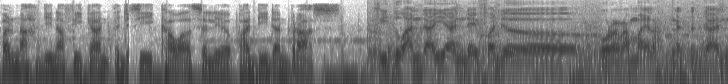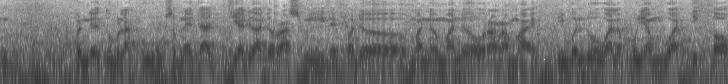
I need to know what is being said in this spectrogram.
pernah dinafikan agensi kawal selia padi dan beras. Itu andaian daripada orang ramai lah mengatakan benda tu berlaku. Sebenarnya tiada ada rasmi daripada mana-mana orang ramai. Even though walaupun yang buat TikTok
